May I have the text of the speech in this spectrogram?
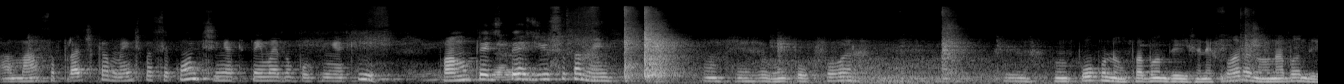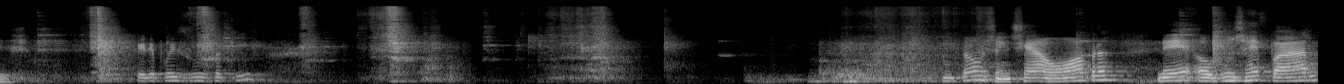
A massa praticamente vai ser continha, que tem mais um pouquinho aqui, para não ter desperdício também. Ah, é, Jogou um pouco fora. É, um pouco não, para bandeja, né? Fora não, na bandeja. E depois usa aqui. Então, gente, é a obra né? Alguns reparos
